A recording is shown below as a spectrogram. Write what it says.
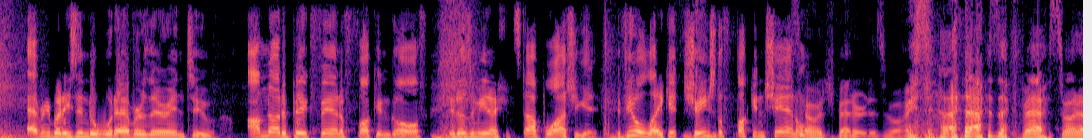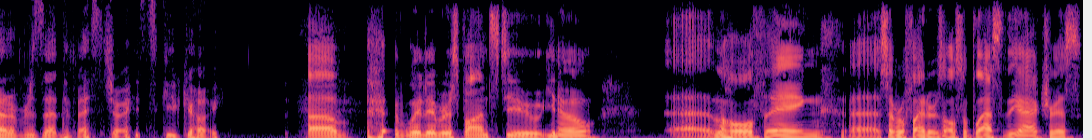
Everybody's into whatever they're into. I'm not a big fan of fucking golf. It doesn't mean I should stop watching it. If you don't like it, change the fucking channel. so much better in his voice. that was the best. One hundred percent the best choice. Keep going. um, with a response to you know uh, the whole thing, uh, several fighters also blasted the actress.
